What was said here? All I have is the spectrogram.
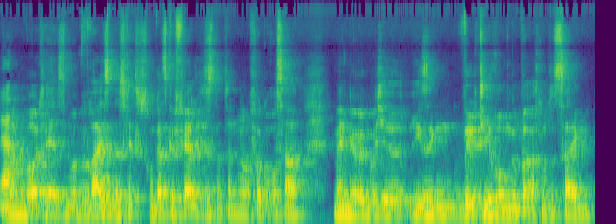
Ja. Und man wollte Edison mal beweisen, dass Wechselstrom ganz gefährlich ist und hat dann nur vor großer Menge irgendwelche riesigen Wildtiere umgebracht, um zu zeigen,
